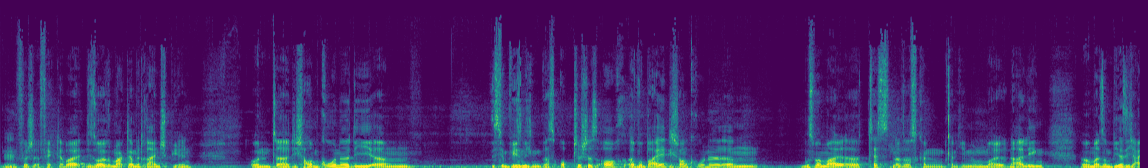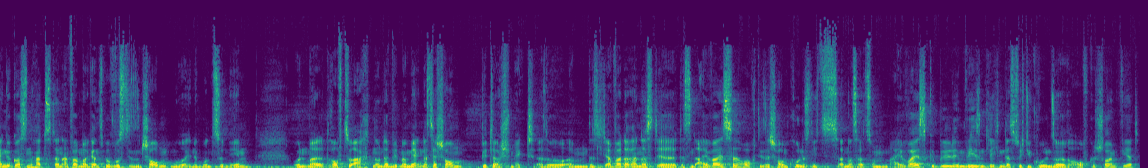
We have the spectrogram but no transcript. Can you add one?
mhm. frische Effekt. Aber die Säure mag da mit reinspielen. Und äh, die Schaumkrone, die ähm, ist im Wesentlichen was Optisches auch, äh, wobei die Schaumkrone ähm, muss man mal äh, testen, also das kann, kann ich Ihnen nur mal nahelegen. Wenn man mal so ein Bier sich eingegossen hat, dann einfach mal ganz bewusst diesen Schaum nur in den Mund zu nehmen und mal drauf zu achten und dann wird man merken, dass der Schaum bitter schmeckt. Also ähm, das liegt einfach daran, dass der, das sind Eiweiße auch. Diese Schaumkrone ist nichts anderes als so ein Eiweißgebilde im Wesentlichen, das durch die Kohlensäure aufgeschäumt wird.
